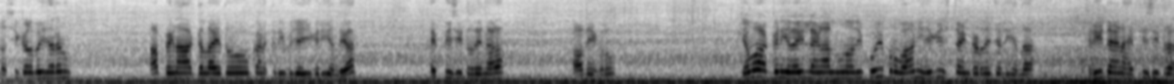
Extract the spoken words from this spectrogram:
ਸਤਿ ਸ਼੍ਰੀ ਅਕਾਲ ਬਾਈ ਸਾਰਿਆਂ ਨੂੰ। ਆ ਬਿਨਾ ਅੱਗ ਲਾਏ ਤੋਂ ਕਣਕ ਦੀ ਬਜਾਈ ਕਰੀ ਜਾਂਦੇ ਆ। ਹੈਪੀ ਸੀਟਰ ਦੇ ਨਾਲ। ਆ ਦੇਖ ਲਓ। ਜਮਾ ਅੱਗ ਨਹੀਂ ਰਹੀ ਲੈਣਾ ਲੂਣਾ ਦੀ ਕੋਈ ਪਰਵਾਹ ਨਹੀਂ ਹੈਗੀ ਸਟੈਂਡਰਡ ਦੇ ਚੱਲੀ ਜਾਂਦਾ। 310 happy seeder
